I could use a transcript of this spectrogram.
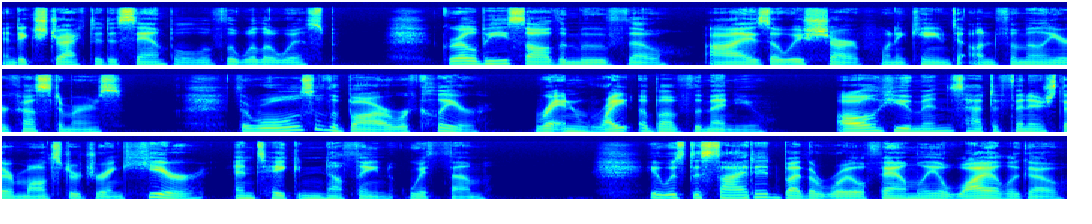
and extracted a sample of the will o wisp. Grillby saw the move, though, eyes always sharp when it came to unfamiliar customers. The rules of the bar were clear, written right above the menu. All humans had to finish their monster drink here and take nothing with them. It was decided by the royal family a while ago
